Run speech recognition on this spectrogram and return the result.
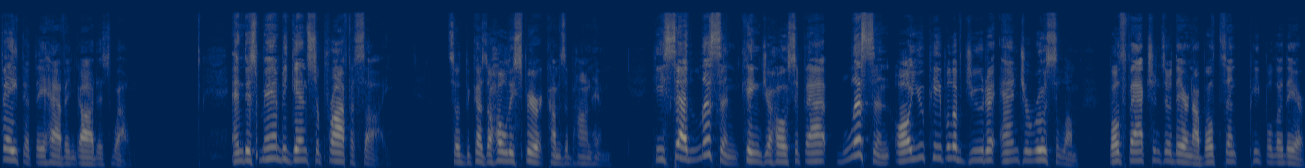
faith that they have in God as well. And this man begins to prophesy. So, because the Holy Spirit comes upon him. He said, Listen, King Jehoshaphat, listen, all you people of Judah and Jerusalem. Both factions are there now, both people are there.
